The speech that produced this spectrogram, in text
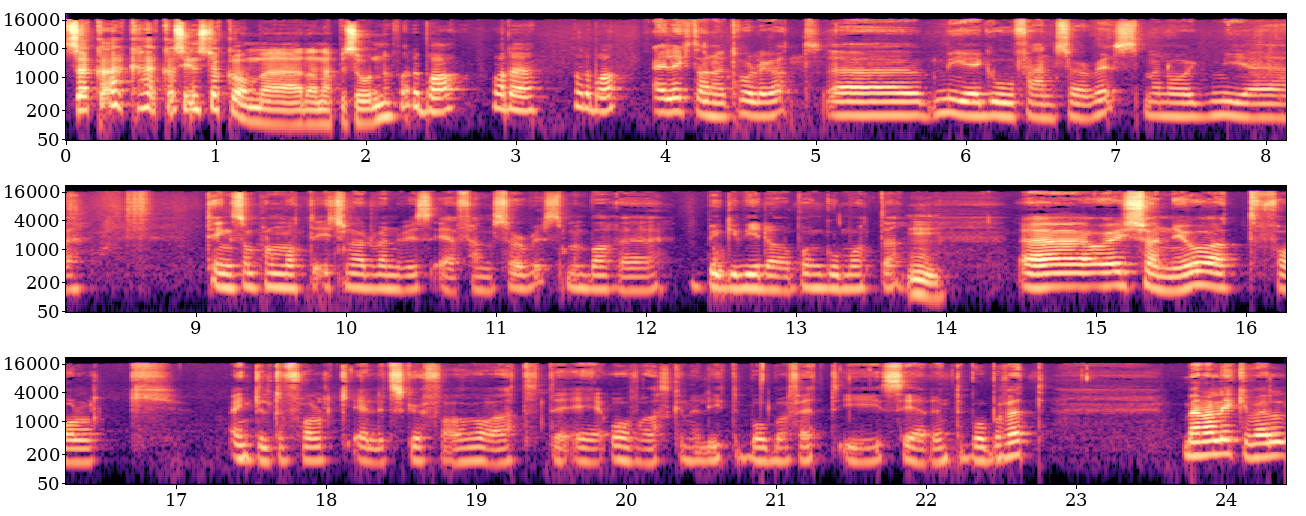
Så hva, hva, hva syns dere om eh, denne episoden? Var det bra? Var det, var det bra? Jeg likte den utrolig godt. Uh, mye god fanservice, men òg mye ting som på en måte ikke nødvendigvis er fanservice, men bare bygger videre på en god måte. Mm. Uh, og jeg skjønner jo at folk, enkelte folk er litt skuffa over at det er overraskende lite Boba Fett i serien til Boba Fett. Men allikevel,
